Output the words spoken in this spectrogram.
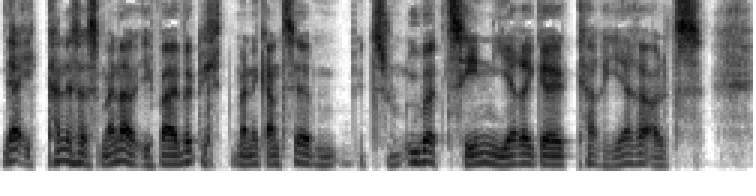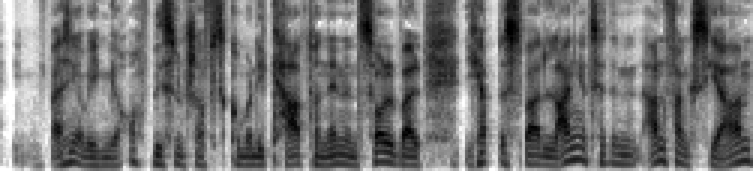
Ja, ich kann es als meiner, ich war wirklich meine ganze jetzt schon über zehnjährige Karriere als, ich weiß nicht, ob ich mich auch Wissenschaftskommunikator nennen soll, weil ich habe das war lange Zeit in den Anfangsjahren,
